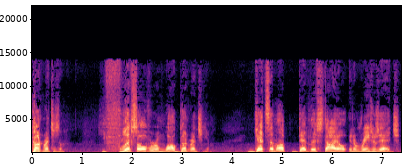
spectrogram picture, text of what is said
gut wrenches him. He flips over him while gut wrenching him, gets him up deadlift style in a razor's edge,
